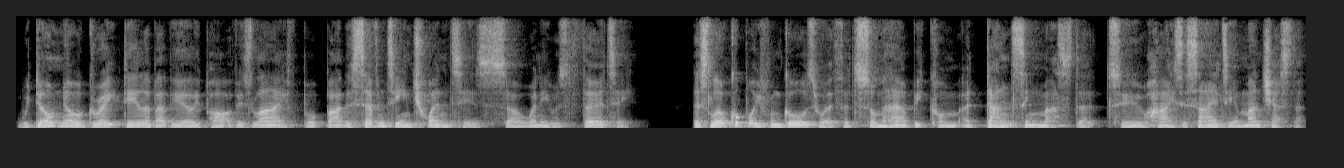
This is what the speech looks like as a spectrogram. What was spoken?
We don't know a great deal about the early part of his life, but by the 1720s, so when he was 30, this local boy from Gawsworth had somehow become a dancing master to high society in Manchester.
